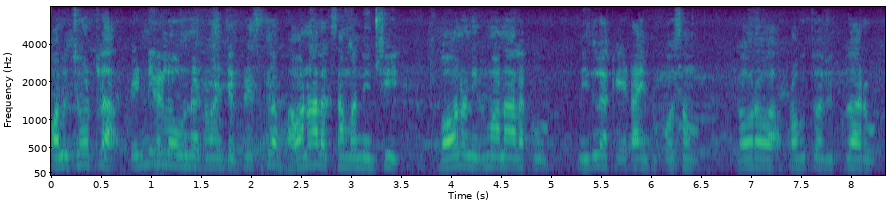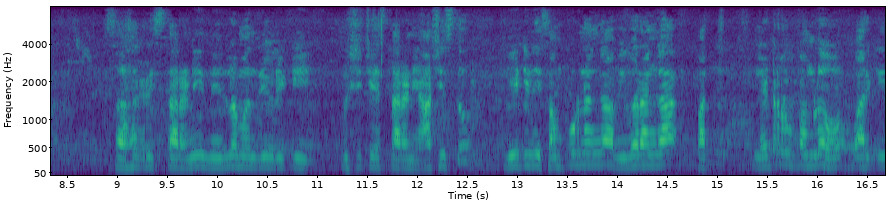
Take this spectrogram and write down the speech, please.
పలు చోట్ల పెండింగ్లో ఉన్నటువంటి ప్రస్తుత భవనాలకు సంబంధించి భవన నిర్మాణాలకు నిధుల కేటాయింపు కోసం గౌరవ ప్రభుత్వ విప్ గారు సహకరిస్తారని నిధుల మంజూరికి కృషి చేస్తారని ఆశిస్తూ వీటిని సంపూర్ణంగా వివరంగా లెటర్ రూపంలో వారికి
